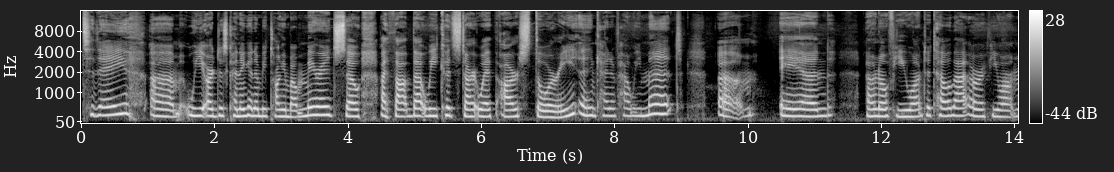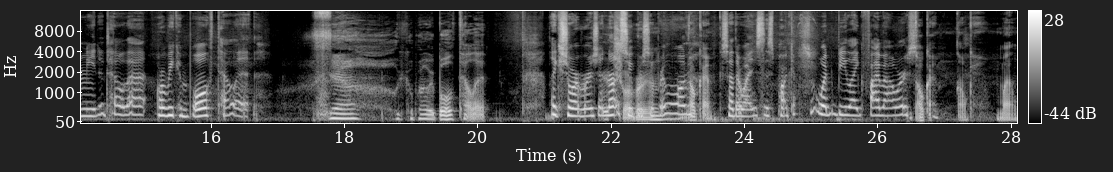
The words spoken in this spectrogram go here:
today um, we are just kind of going to be talking about marriage. So I thought that we could start with our story and kind of how we met. Um, and I don't know if you want to tell that or if you want me to tell that, or we can both tell it. yeah, we could probably both tell it. Like short version, not Short super version. super long. Okay. Because otherwise, this podcast would be like five hours. Okay. Okay. Well.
